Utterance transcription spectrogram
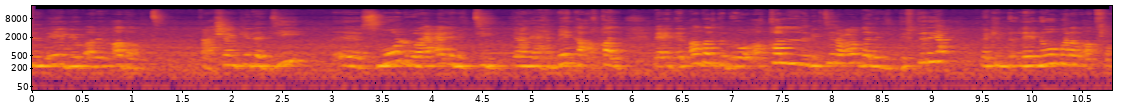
للإيه؟ بيبقى لل adult فعشان كده d small وأقل من ال T يعني أهميتها أقل لأن ال adult بيبقوا أقل بكتير عرضة للدفتيريا لكن لأن هو مرض الأطفال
